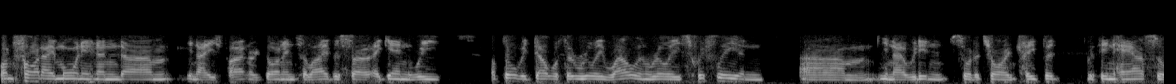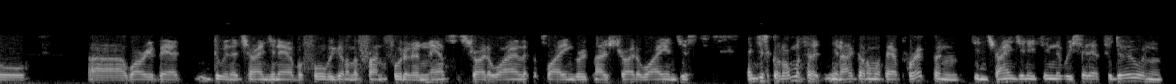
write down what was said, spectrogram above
on Friday morning, and um, you know, his partner had gone into labour. So again, we I thought we dealt with it really well and really swiftly, and um, you know, we didn't sort of try and keep it within house or uh, worry about doing the change an hour before. We got on the front foot and announced it straight away and let the playing group know straight away and just and just got on with it. You know, got on with our prep and didn't change anything that we set out to do and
